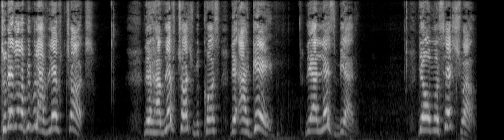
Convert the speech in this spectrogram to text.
Today, a lot of people have left church. They have left church because they are gay, they are lesbian, they are homosexual,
